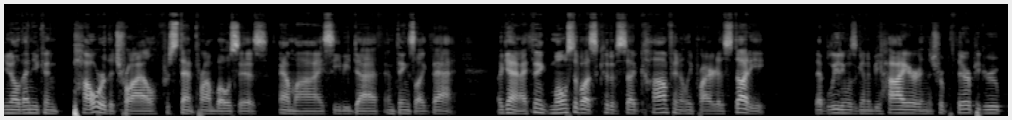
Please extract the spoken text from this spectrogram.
You know, then you can power the trial for stent thrombosis, MI, CV death, and things like that. Again, I think most of us could have said confidently prior to the study that bleeding was going to be higher in the triple therapy group.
